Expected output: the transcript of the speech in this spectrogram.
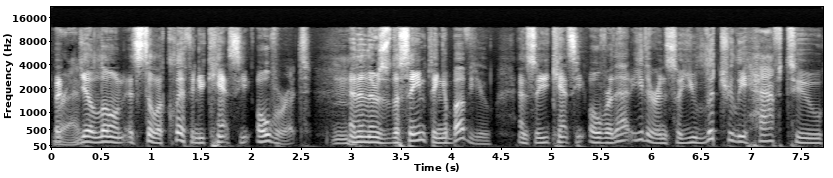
but Right. yet alone it's still a cliff and you can't see over it. Mm-hmm. And then there's the same thing above you, and so you can't see over that either. And so you literally have to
